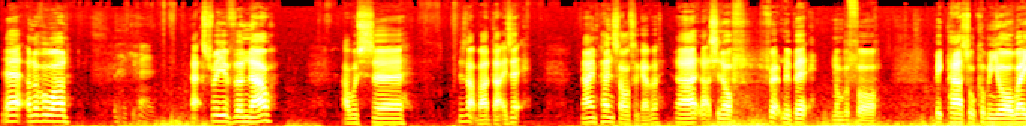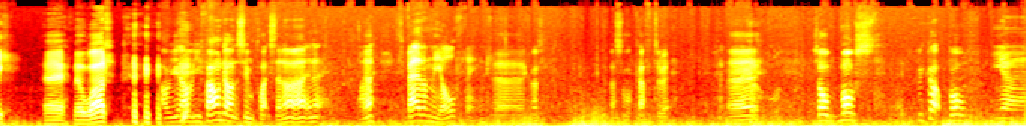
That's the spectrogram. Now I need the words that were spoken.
Yeah, another one. Again. That's three of them now. I was, uh, it's not bad that, is it? Nine pence altogether. Right, that's enough. Threepenny bit, number four. Big parcel coming your way, uh, Millward. how, you, how you found it on Simplex then, alright, innit? Yeah? It's better than the old thing. Uh, good. Let's look after it. Uh, so most, we got both, Yeah.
